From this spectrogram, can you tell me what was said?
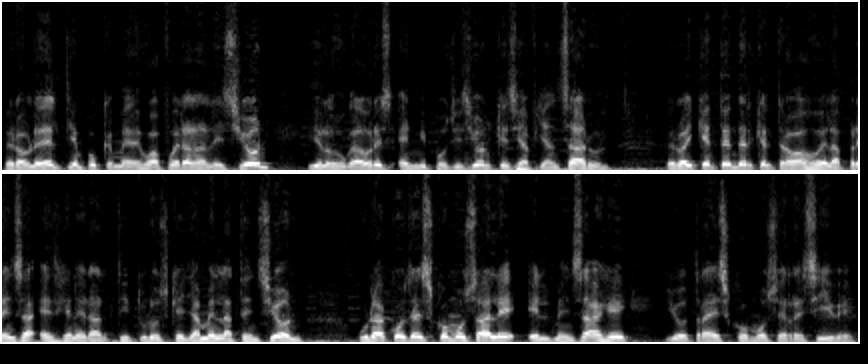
pero hablé del tiempo que me dejó afuera la lesión y de los jugadores en mi posición que se afianzaron. Pero hay que entender que el trabajo de la prensa es generar títulos que llamen la atención. Una cosa es cómo sale el mensaje y otra es cómo se recibe.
